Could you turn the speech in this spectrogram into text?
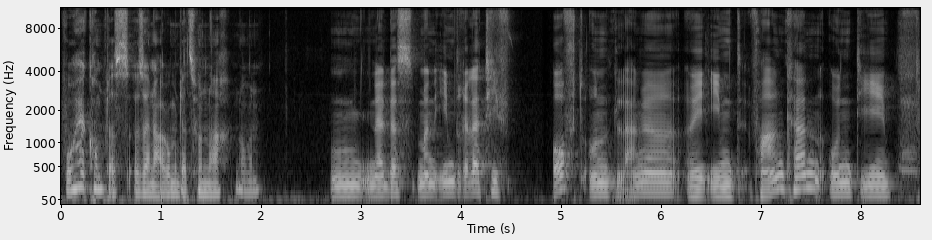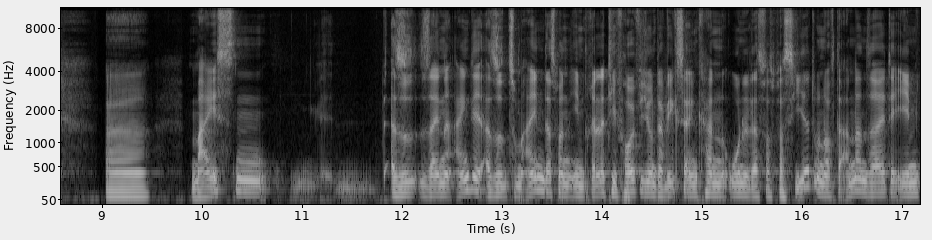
woher kommt das seiner Argumentation nach, Norman? Na, dass man eben relativ oft und lange äh, eben fahren kann und die äh, meisten, also seine eigentlich, also zum einen, dass man eben relativ häufig unterwegs sein kann, ohne dass was passiert und auf der anderen Seite eben,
